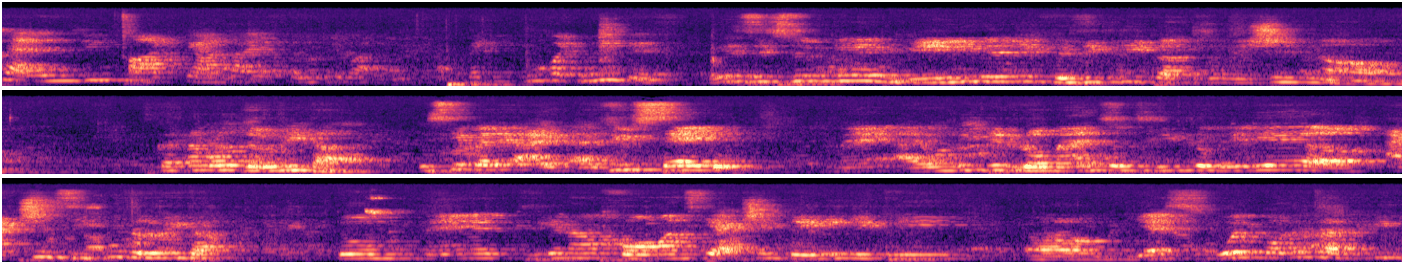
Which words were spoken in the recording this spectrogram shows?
चैलेंजिंग पार्ट क्या था इस फ़िल्म के बारे में you were doing this? इस फ़िल्म में मेनली मेरे लिए फिजिकली ट्रांसफॉर्मेशन करना बहुत ज़रूरी था। इसके पहले एज यू सेड मैं I only did romance on screen तो मेरे लिए एक्शन सीखना ज़रूरी था। तो मैं three and half four months की एक्शन ट्रेनिंग ली थी। यस वो इम्पोर्टेंट था क्योंकि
